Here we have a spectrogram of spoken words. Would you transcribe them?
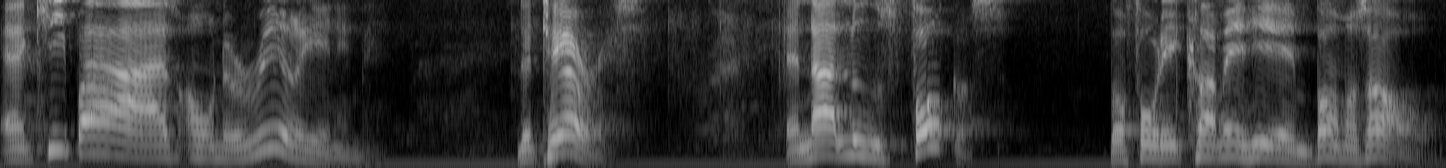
and keep our eyes on the real enemy, the terrorists, and not lose focus before they come in here and bomb us all.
